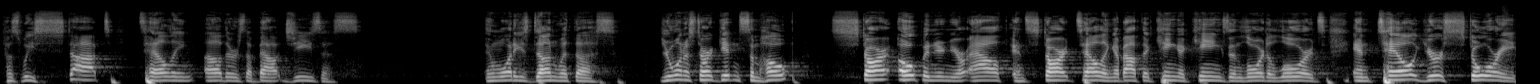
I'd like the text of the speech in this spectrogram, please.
Because we stopped telling others about Jesus and what he's done with us. You want to start getting some hope? Start opening your mouth and start telling about the King of Kings and Lord of Lords and tell your story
